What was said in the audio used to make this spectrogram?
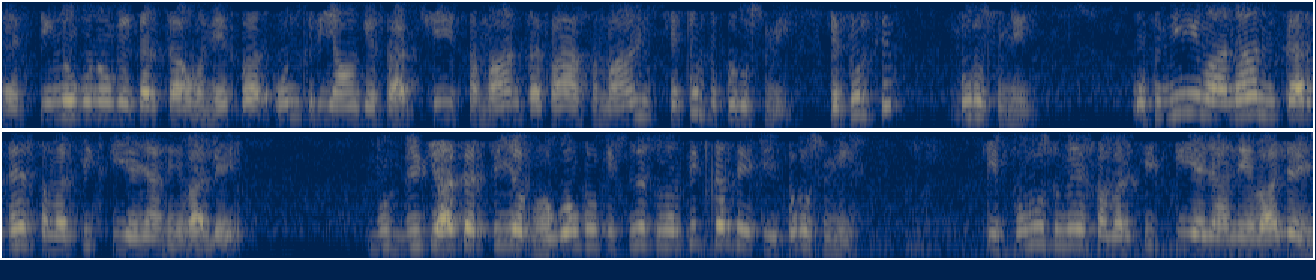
तीनों गुणों के कर्ता होने पर उन क्रियाओं के साक्षी समान तथा असमान चतुर्थ पुरुष में, चतुर्थ पुरुष में उपनीयमानान अर्थ है समर्पित किए जाने वाले। बुद्धि क्या करती है? भोगों को किसने समर्पित कर देती? पुरुष में। कि पुरुष में समर्पित किए जाने वाले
